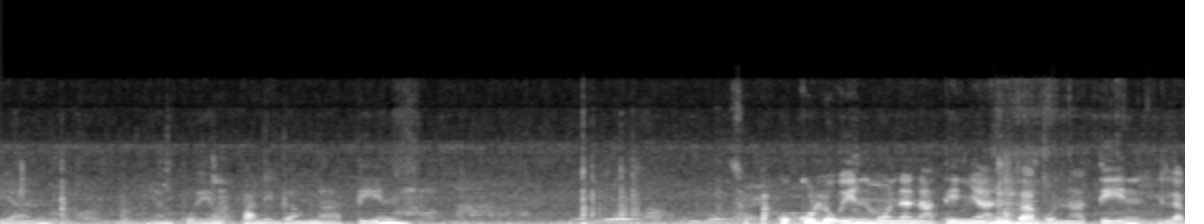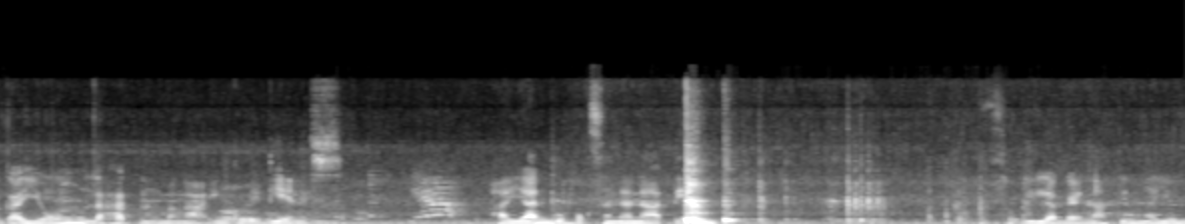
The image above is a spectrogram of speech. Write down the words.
Ayan. Ayan po yung panigang natin. So, pakukuluin muna natin yan bago natin ilagay yung lahat ng mga ingredients. Ayan, bubuksan na natin. So, ilagay natin ngayon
